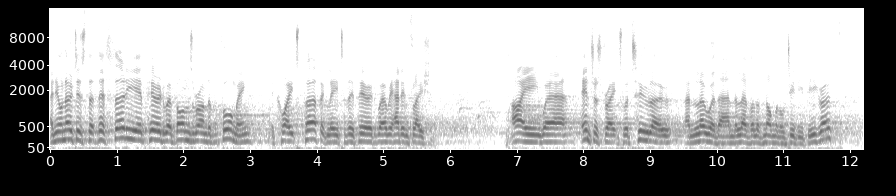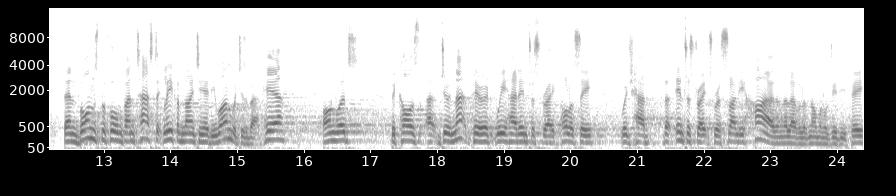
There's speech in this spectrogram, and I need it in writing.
And you'll notice that the 30-year period where bonds were underperforming equates perfectly to the period where we had inflation, i.e. where interest rates were too low and lower than the level of nominal GDP growth. Then bonds performed fantastically from 1981, which is about here, onwards, because uh, during that period we had interest rate policy which had that interest rates were slightly higher than the level of nominal GDP.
